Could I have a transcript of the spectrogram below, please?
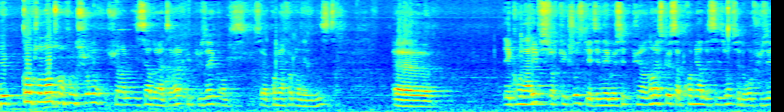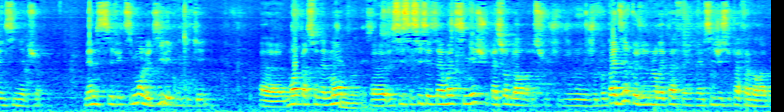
Et quand on entre en fonction sur un ministère de l'Intérieur, qui plus est, quand c'est la première fois qu'on est ministre, euh, et qu'on arrive sur quelque chose qui a été négocié depuis un an, est-ce que sa première décision, c'est de refuser une signature? Même si effectivement le deal est compliqué, euh, moi personnellement, euh, si, si c'était à moi de signer, je suis pas sûr de leur, je, ne peux pas dire que je ne l'aurais pas fait, même si je suis pas favorable.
